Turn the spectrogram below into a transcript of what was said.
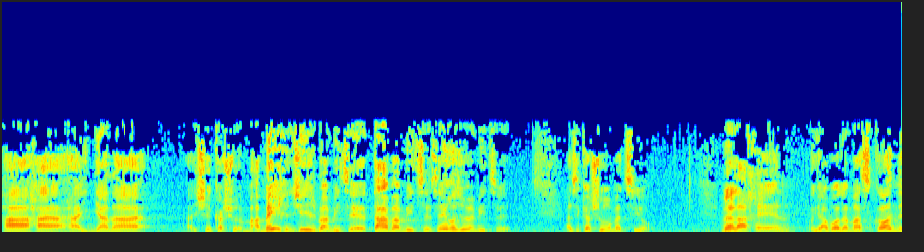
העניין שקשור, המכן שיש במצווה, טעם המצווה, שכל שבמצווה. אז זה קשור עם הציור. ולכן הוא יבוא למסקונה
